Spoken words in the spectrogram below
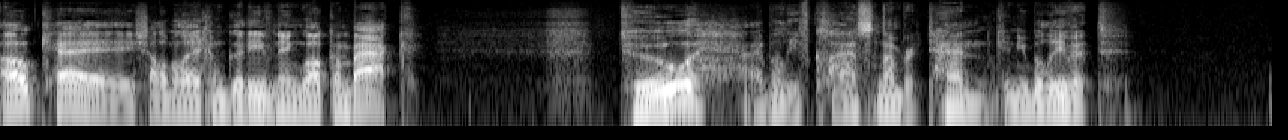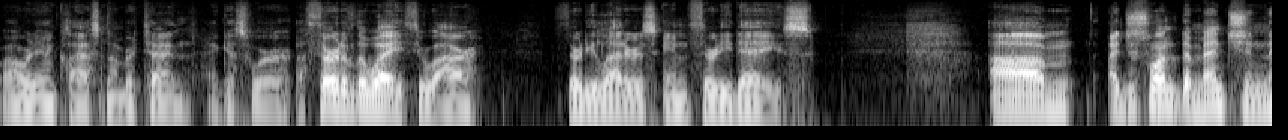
Okay, Shalom Aleichem, good evening, welcome back to, I believe, class number 10. Can you believe it? We're already on class number 10. I guess we're a third of the way through our 30 letters in 30 days. Um, I just wanted to mention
